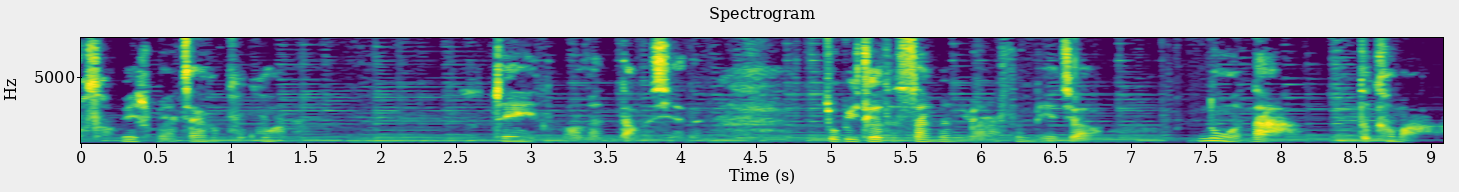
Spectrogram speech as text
我操，为什么要加个不过呢？这他妈文档写的。朱庇特的三个女儿分别叫诺娜、德克玛、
